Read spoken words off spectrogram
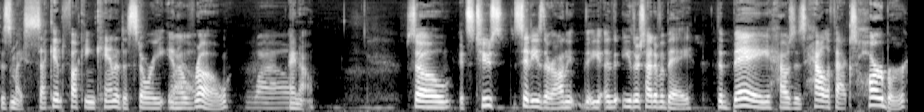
This is my second fucking Canada story in a Wow. row. Wow. I know. So, it's two cities. They're on the, either side of a bay. The bay houses Halifax Harbor,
